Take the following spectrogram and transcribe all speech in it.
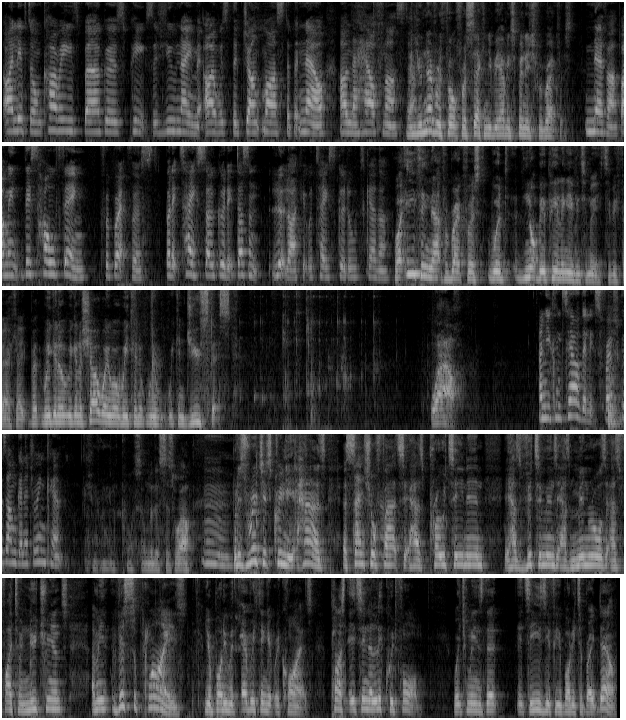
I lived on curries, burgers, pizzas, you name it. I was the junk master, but now I'm the health master. And you never thought for a second you'd be having spinach for breakfast. Never. I mean, this whole thing for breakfast, but it tastes so good. It doesn't look like it would taste good altogether. Well, eating that for breakfast would not be appealing even to me, to be fair, Kate. But we're gonna we're gonna show a way where we can we, we can juice this. Wow. And you can tell that it's fresh because I'm going to drink it. I'm going to pour some of this as well. Mm. But it's rich, it's creamy. It has essential fats, it has protein in, it has vitamins, it has minerals, it has phytonutrients. I mean, this supplies your body with everything it requires. Plus, it's in a liquid form, which means that it's easier for your body to break down.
